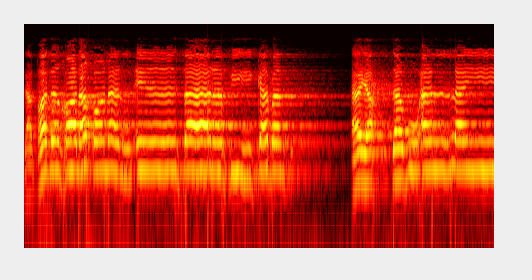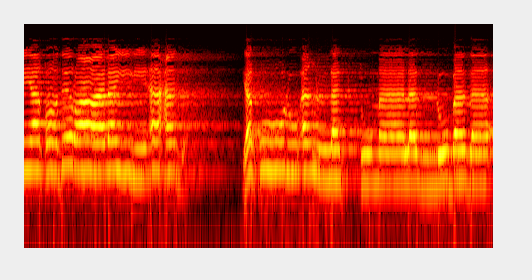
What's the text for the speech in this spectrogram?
لقد خلقنا الإنسان في كبد أيحسب أن لن يقدر عليه أحد يقول أهلكت مالا لبدا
